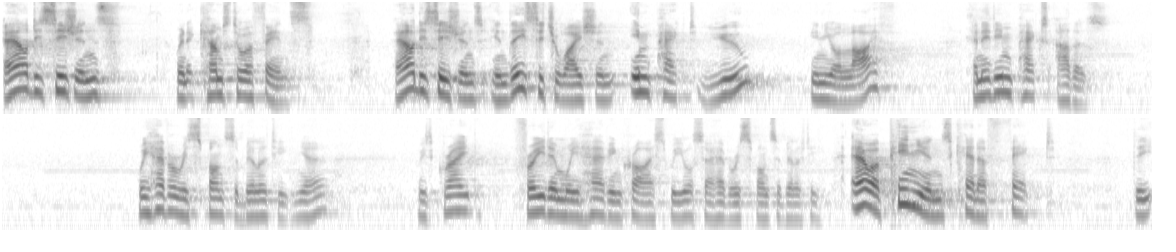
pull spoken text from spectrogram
Our decisions when it comes to offence, our decisions in these situations impact you in your life and it impacts others. We have a responsibility, know, with great freedom we have in Christ, we also have a responsibility. Our opinions can affect the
